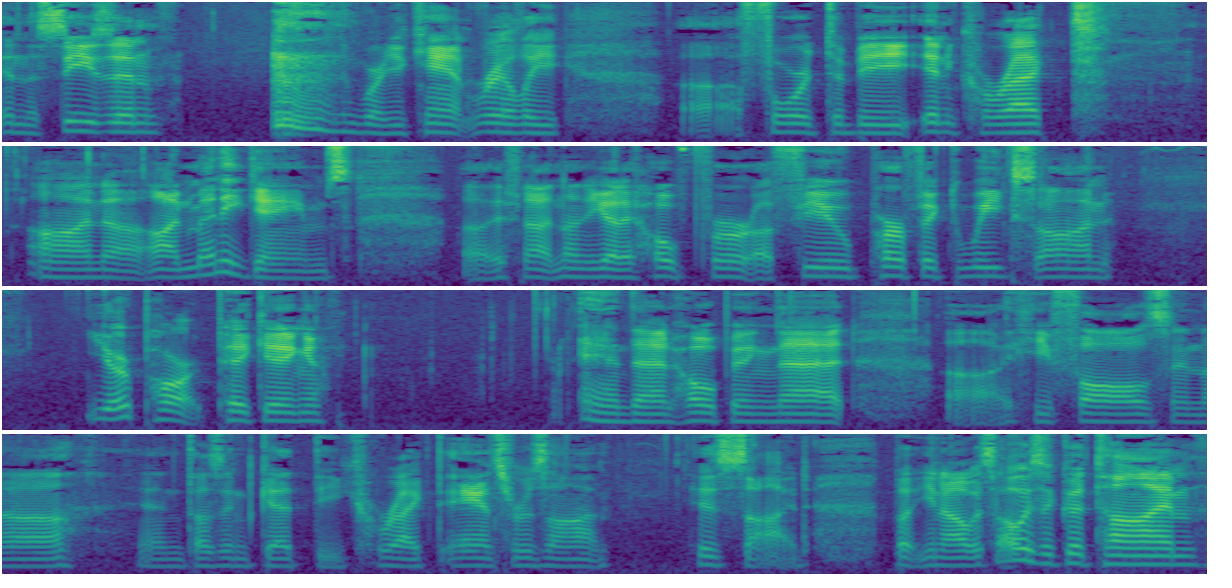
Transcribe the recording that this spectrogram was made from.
in the season, where you can't really uh, afford to be incorrect on uh, on many games. Uh, if not none, you got to hope for a few perfect weeks on your part picking, and then hoping that uh, he falls and uh, and doesn't get the correct answers on his side. But you know, it's always a good time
